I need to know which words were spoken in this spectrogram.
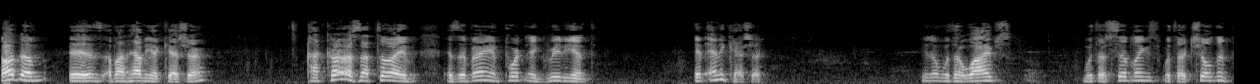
Adam is about having a kesher. Hakaras atoiv is a very important ingredient in any kesher. You know, with our wives, with our siblings, with our children.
